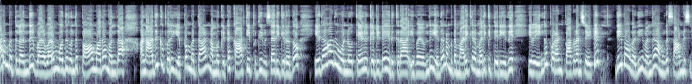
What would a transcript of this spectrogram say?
ஆரம்பத்தில் வந்து வ வரும்போது வந்து பாவமாக தான் வந்தா. ஆனால் அதுக்கு பிறகு எப்போ பார்த்தாலும் நம்மக்கிட்ட கார்த்தியை பற்றி விசாரிக்கிறதோ ஏதாவது ஒன்று கேள்வி கேட்டுகிட்டே இருக்கிறா. இவ வந்து ஏதோ நம்மகிட்ட மறைக்கிற மாதிரிக்கு தெரியுது. இவ எங்கே போகிறான்னு பார்க்கலான்னு சொல்லிட்டு தீபாவளி வந்து அவங்க சாம்பிடிஸ்ரீ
